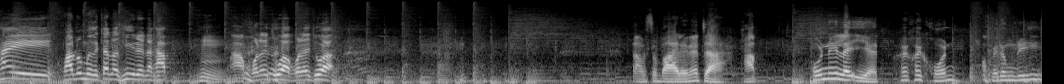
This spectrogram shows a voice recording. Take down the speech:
ให้ความร่วมมือกับเจ้าหน้าที่ด้วยนะครับอืมอ่าค้นให้ทั่วค้นให้ทั่ว ตามสบายเลยนะจ่าครับ ค้นให้ละเอียด ค่อยๆค้น ไม่ต้องรีบ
